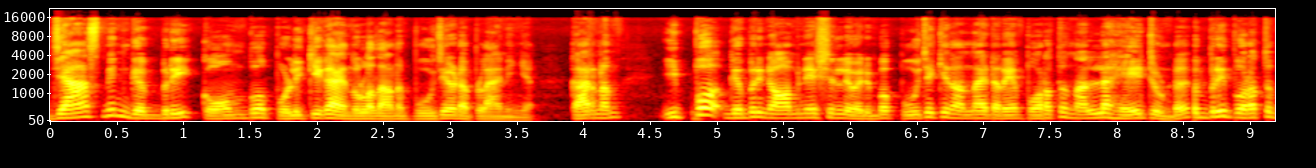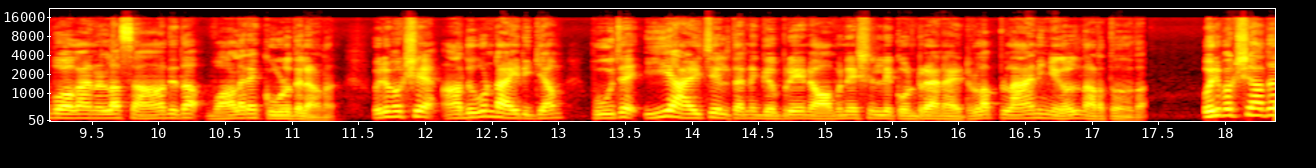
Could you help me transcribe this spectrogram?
ജാസ്മിൻ ഗബ്രി കോംബോ പൊളിക്കുക എന്നുള്ളതാണ് പൂജയുടെ പ്ലാനിങ് കാരണം ഇപ്പോൾ ഗബ്രി നോമിനേഷനിൽ വരുമ്പോൾ പൂജയ്ക്ക് നന്നായിട്ട് അറിയാം പുറത്ത് നല്ല ഹേറ്റ് ഉണ്ട്. ഗബ്രി പുറത്തു പോകാനുള്ള സാധ്യത വളരെ കൂടുതലാണ്. ഒരുപക്ഷെ അതുകൊണ്ടായിരിക്കാം പൂജ ഈ ആഴ്ചയിൽ തന്നെ ഗബ്രിയെ നോമിനേഷനിൽ കൊണ്ടുവരാനായിട്ടുള്ള പ്ലാനിങ്ങുകൾ നടത്തുന്നത്. ഒരുപക്ഷെ അത്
